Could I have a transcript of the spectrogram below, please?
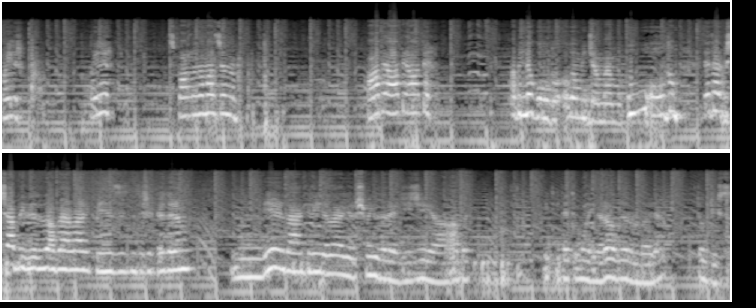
Hayır. Hayır. Spawnlanamaz canım. Abi abi abi. Abi lag oldu. Alamayacağım ben bunu. Oo aldım. Yeter dışarı bir videoda haber verdik. Beni için teşekkür ederim. Hmm, Bir dahaki videoda görüşmek üzere. GG ya abi. Git gide tüm oyunları alıyorum böyle. Çok cix.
